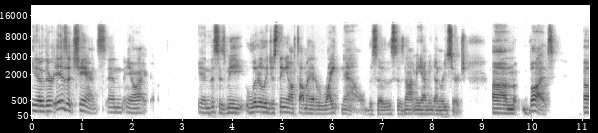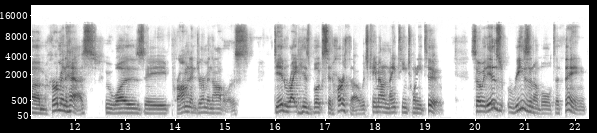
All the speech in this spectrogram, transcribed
you know there is a chance and you know i and this is me literally just thinking off top of my head right now this, uh, this is not me having done research. Um, but um, hermann hesse who was a prominent german novelist did write his book siddhartha which came out in 1922 so it is reasonable to think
